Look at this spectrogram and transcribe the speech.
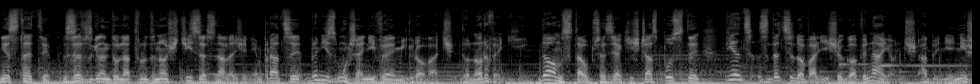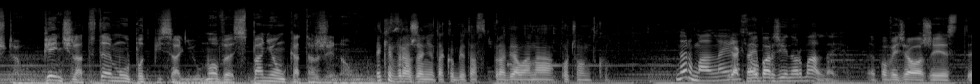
Niestety, ze względu na trudności ze znalezieniem pracy, byli zmuszeni wyemigrować do Norwegii. Dom stał przez jakiś czas pusty, więc zdecydowali się go wynająć, aby nie niszczał. Pięć lat temu podpisali umowę z panią Katarzyną. Jakie wrażenie ta kobieta sprawiała na początku? Normalne Jak najbardziej normalnej. Powiedziała, że jest e,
